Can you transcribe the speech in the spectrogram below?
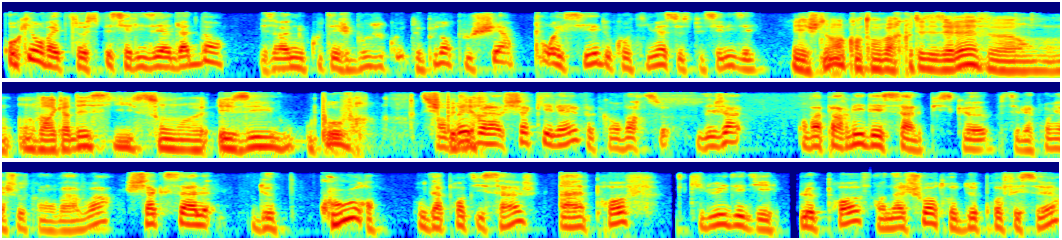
Ok, on va être spécialisé là-dedans, mais ça va nous coûter de plus en plus cher pour essayer de continuer à se spécialiser. Et justement, quand on va recruter des élèves, euh, on, on va regarder s'ils sont euh, aisés ou, pauvres, si je en peux vrai, dire. voilà, chaque élève, quand on va déjà, on va parler des salles, puisque c'est la première chose qu'on va avoir. Chaque salle de cours ou d'apprentissage a un prof qui lui est dédié. Le prof, on a le choix entre deux professeurs,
